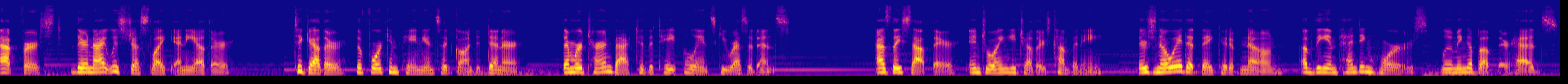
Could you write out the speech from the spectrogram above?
At first, their night was just like any other. Together, the four companions had gone to dinner, then returned back to the Tate Polanski residence. As they sat there, enjoying each other's company, there's no way that they could have known of the impending horrors looming above their heads.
